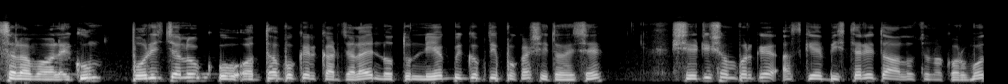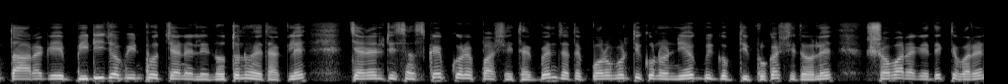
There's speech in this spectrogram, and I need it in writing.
আসসালামু আলাইকুম। পরিচালক ও অধ্যাপকের কার্যালয়ে নতুন নিয়োগ বিজ্ঞপ্তি প্রকাশিত হয়েছে। সেটি সম্পর্কে আজকে বিস্তারিত আলোচনা করব। তার আগে বিডি জব ইনফো চ্যানেলে নতুন হয়ে থাকলে চ্যানেলটি সাবস্ক্রাইব করে পাশেই থাকবেন, যাতে পরবর্তী কোনো নিয়োগ বিজ্ঞপ্তি প্রকাশিত হলে সবার আগে দেখতে পারেন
